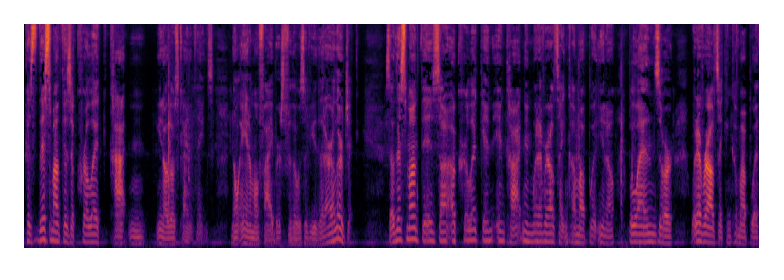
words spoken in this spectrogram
because this month is acrylic, cotton, you know, those kind of things. No animal fibers for those of you that are allergic. So this month is uh, acrylic and, and cotton and whatever else I can come up with, you know, blends or whatever else I can come up with.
